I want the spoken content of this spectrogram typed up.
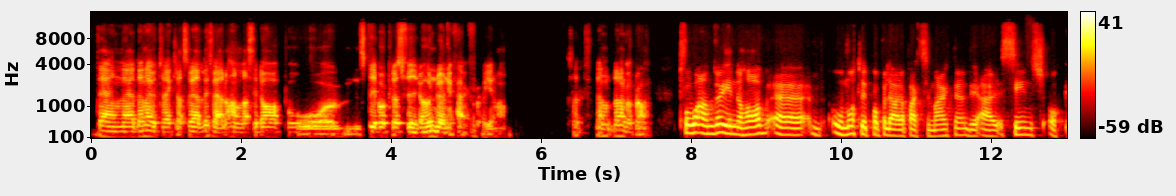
den, eh, den har utvecklats väldigt väl och handlas idag på Spibor plus 400 ungefär. För att Så den, den har gått bra. Två andra innehav, eh, omåttligt populära på aktiemarknaden, det är Sinch och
